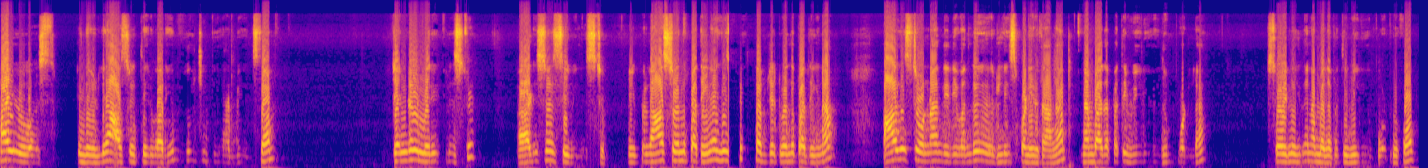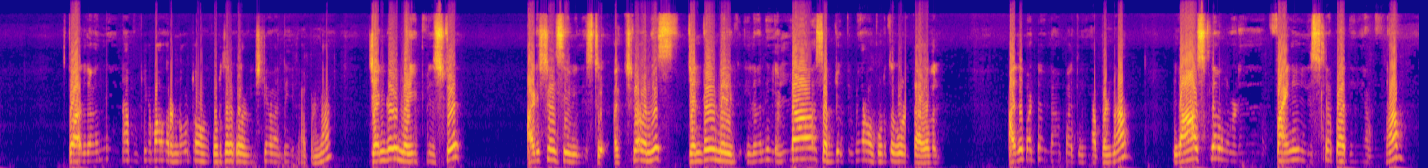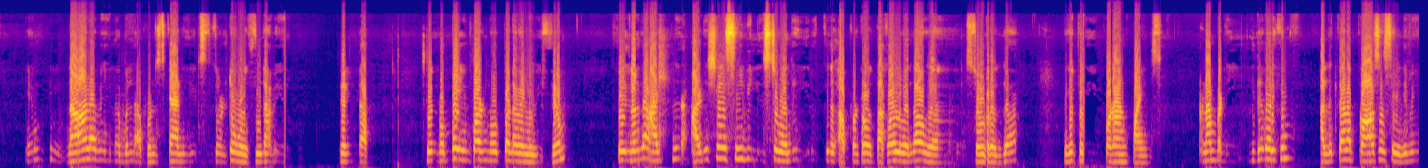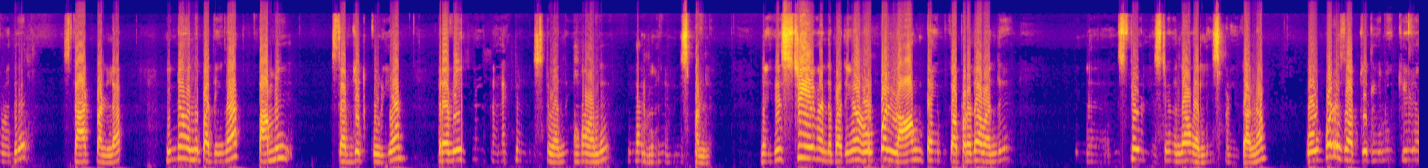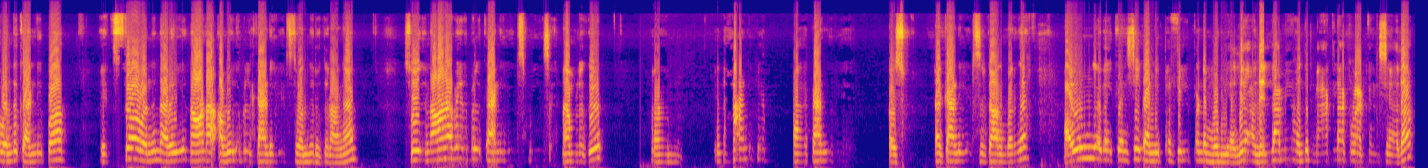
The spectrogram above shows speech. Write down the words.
Hi viewers இந்த video ஆசிரியர் தேர்வாரியம் UGTRB exam general merit list additional CV list இப்போ last வந்து பார்த்தீங்கன்னா ஹிஸ்ட்ரி சப்ஜெக்ட் வந்து பார்த்தீங்கன்னா ஆகஸ்ட் ஒன்றாம் தேதி வந்து ரிலீஸ் பண்ணியிருக்காங்க நம்ம அதை பற்றி வீடியோ எதுவும் போடல. ஸோ இன்னைக்கு தான் நம்ம அதை பற்றி வீடியோ போட்டிருக்கோம். ஸோ அதில் வந்து என்ன முக்கியமாக ஒரு நோட் அவங்க கொடுத்துருக்க ஒரு விஷயம் வந்து என்ன அப்படின்னா general merit list additional CV list ஆக்சுவலாக வந்து ஜென்ரல் மெரிட் இது வந்து எல்லா சப்ஜெக்ட்டுமே அவங்க கொடுத்த ஒரு தகவல். அது மட்டும் இல்லாமல் பார்த்தீங்க அப்படின்னா லாஸ்ட்ல உங்களோட ஃபைனல் லிஸ்ட்ல பார்த்தீங்க அப்படின்னா எம்பி நாட் அவைலபிள் அப்படின்னு கேண்டிடேட்ஸ் சொல்லிட்டு உங்களுக்கு ஃபுல்லாகவே இருக்கும். சரிங்களா? ஸோ ரொம்ப இம்பார்ட்டன்ட் நோட் பண்ண வேண்டிய விஷயம். ஸோ இதில் வந்து அடிஷனல் சிவி லிஸ்ட் வந்து இருக்கு அப்படின்ற ஒரு தகவல் வந்து அவங்க சொல்றது தான் மிகப்பெரிய இம்பார்ட்டன்ட் பாயிண்ட்ஸ் ஆனால் பட் இது வரைக்கும் அதுக்கான ப்ராசஸ் எதுவுமே வந்து ஸ்டார்ட் பண்ணல. இன்னும் வந்து பார்த்தீங்கன்னா Tamil subject provisional selection list வந்து இன்னும் வந்து TRB வந்து ரிலீஸ் பண்ணல. இந்த ஹிஸ்ட்ரியே வந்து பார்த்தீங்கன்னா ரொம்ப லாங் டைம்க்கு அப்புறம் தான் வந்து இந்த ஹிஸ்டரி லிஸ்ட்டே வந்து அவங்க ரிலீஸ் பண்ணியிருக்காங்க ஒவ்வொரு சப்ஜெக்ட்லையுமே கீழே வந்து கண்டிப்பாக எக்ஸ்ட்ரா வந்து நிறைய நான் அவைலபிள் கேண்டிடேட்ஸ் வந்து இருக்கிறாங்க. So non available candidates means நம்மளுக்கு um, இந்த handicap candidates uh, uh, uh, இருக்காங்க பாருங்க. அவங்க வேகன்சி கண்டிப்பா ஃபில் பண்ண முடியாது. அது எல்லாமே வந்து பேக்லாக் வேகன்சியா தான்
